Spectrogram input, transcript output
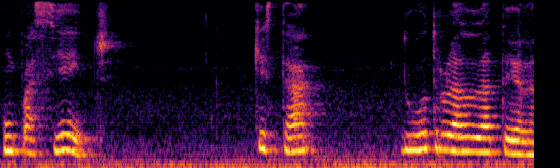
um paciente que está do outro lado da tela.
